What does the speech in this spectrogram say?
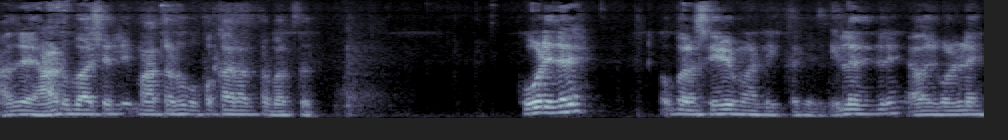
ಆದ್ರೆ ಹಾಡು ಭಾಷೆಯಲ್ಲಿ ಮಾತಾಡೋದು ಉಪಕಾರ ಅಂತ ಬರ್ತದೆ. ಕೂಡಿದ್ರೆ ಒಬ್ಬರ ಸೇವೆ ಮಾಡ್ಲಿಕ್ಕೆ ಇಲ್ಲದಿದ್ರೆ ಅವರಿಗೆ ಒಳ್ಳೆ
